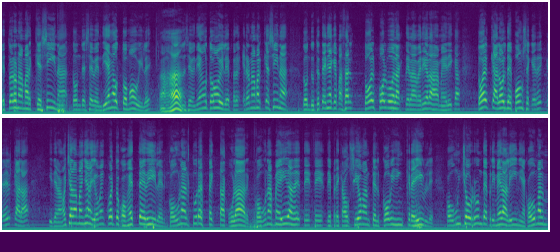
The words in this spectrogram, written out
Esto era una marquesina donde se vendían automóviles Ajá. donde se vendían automóviles, pero era una marquesina donde usted tenía que pasar todo el polvo de la, de la Avenida Las Américas, todo el calor de Ponce, que es, que es el Cará, y de la noche a la mañana yo me encuentro con este dealer, con una altura espectacular, con unas medidas de, de- de- de precaución ante el COVID increíble, con un showroom de primera línea, con un alm-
